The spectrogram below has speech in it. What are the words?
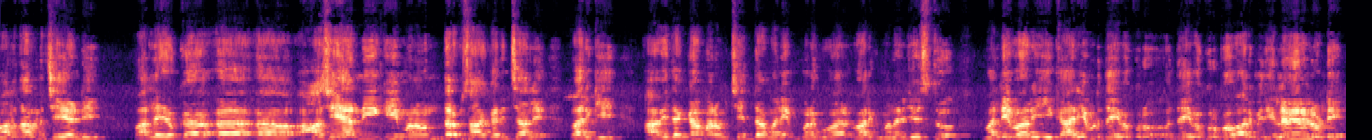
మాలధారణ చేయండి. వాళ్ళ యొక్క ఆశయానికి మనం అందరం సహకరించాలి. వారికి ఆ విధంగా మనం చేద్దామని మనకు వారి- వారికి మనవి చేస్తూ మళ్ళీ వారి ఈ కార్యములు దైవకృ దైవకృప వారి మీద ఎల్లవేళలు ఉండి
